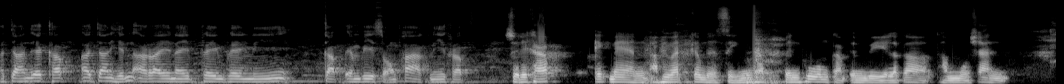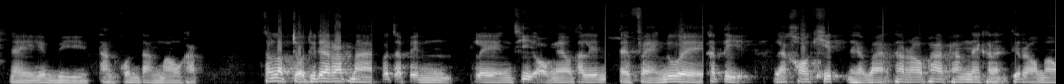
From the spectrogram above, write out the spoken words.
อาจารย์เอกครับ อาจารย์เห็นอะไรในเพลงเพลงนี้กับ MV สองภาคนี้ครับ สวัสดีครับ X-Man อภิวัตกำเนิดสิงห์ครับ เป็นผู้กำกับ MV แล้วก็ทำโมชั่นใน MV ต่างคนต่างเมาครับสำหรับโจทย์ที่ได้รับมาก็จะเป็นเพลงที่ออกแนวทะเลนแต่แฝงด้วยคติและข้อคิดนะครับว่าถ้าเราพลาดพลั้งในขณะที่เราเมา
